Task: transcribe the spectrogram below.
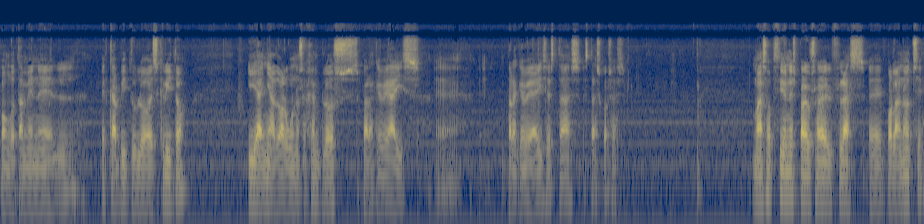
pongo también el, capítulo escrito y añado algunos ejemplos para que veáis eh, para que veáis estas, estas cosas. Más opciones para usar el flash eh, por la noche.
